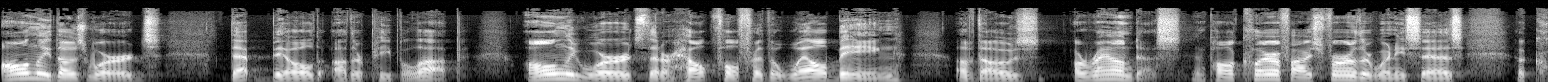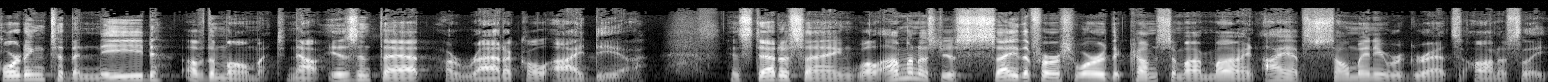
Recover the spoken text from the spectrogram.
only those words that build other people up, only words that are helpful for the well being of those around us. And Paul clarifies further when he says, according to the need of the moment. Now, isn't that a radical idea? Instead of saying, well, I'm going to just say the first word that comes to my mind, I have so many regrets, honestly.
